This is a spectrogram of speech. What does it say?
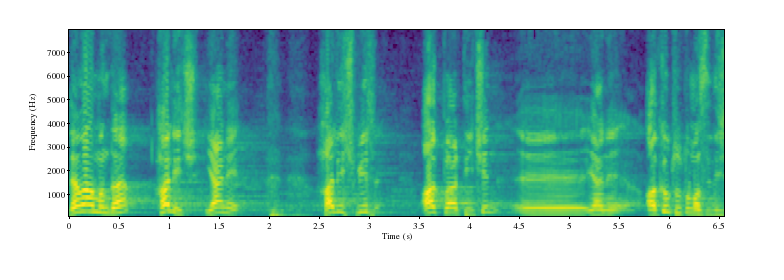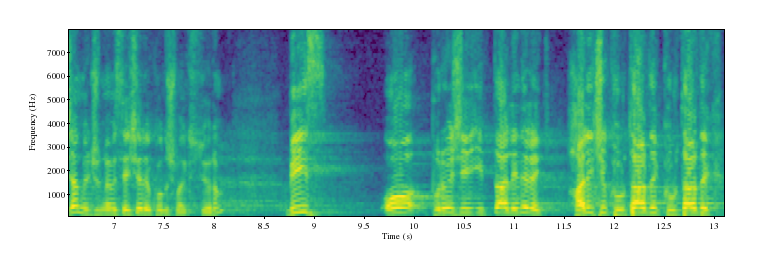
Devamında Haliç yani Haliç bir AK Parti için e, yani akıl tutulması diyeceğim ve cümlemi seçerek konuşmak istiyorum. Biz o projeyi iptal ederek Haliç'i kurtardık, kurtardık.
